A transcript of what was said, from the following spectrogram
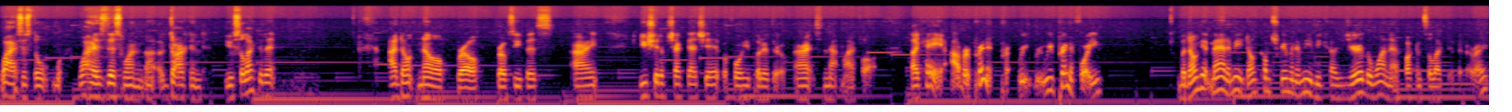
why is this the why is this one uh, darkened? You selected it. I don't know, bro, bro Cephas. All right, you should have checked that shit before you put it through. All right, it's not my fault. Like, hey, I'll reprint it, re- reprint it for you. But don't get mad at me. Don't come screaming at me because you're the one that fucking selected it. All right.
